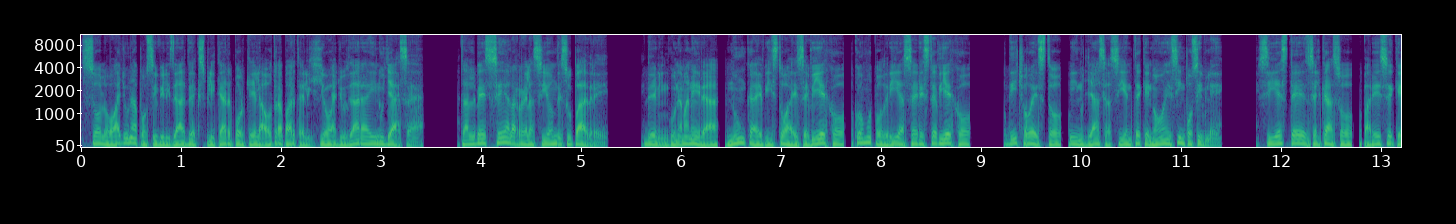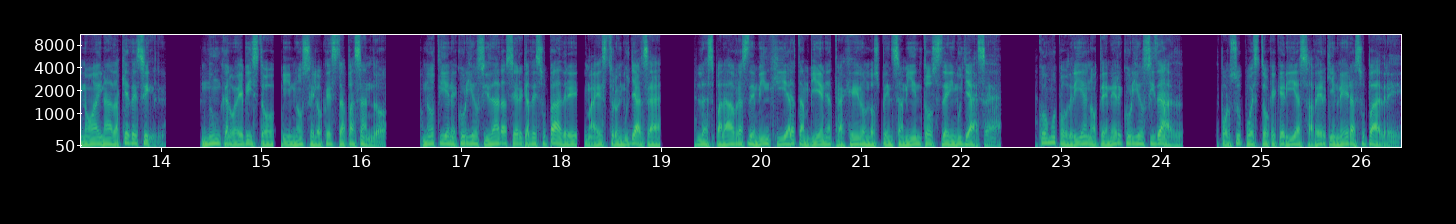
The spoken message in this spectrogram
Solo hay una posibilidad de explicar por qué la otra parte eligió ayudar a Inuyasha. Tal vez sea la relación de su padre. De ninguna manera, nunca he visto a ese viejo, ¿cómo podría ser este viejo? Dicho esto, Inuyasha siente que no es imposible. Si este es el caso, parece que no hay nada que decir. Nunca lo he visto, y no sé lo que está pasando. No tiene curiosidad acerca de su padre, maestro Inuyasha. Las palabras de Minjia también atrajeron los pensamientos de Inuyasha. ¿Cómo podría no tener curiosidad? Por supuesto que quería saber quién era su padre.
